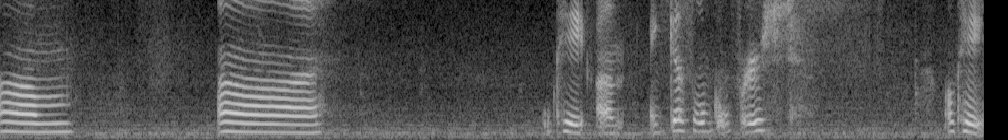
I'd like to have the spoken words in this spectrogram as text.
um, uh, okay, um, I guess I'll go first. Okay.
